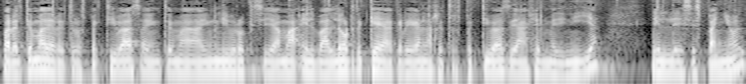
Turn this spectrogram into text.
para el tema de retrospectivas hay un tema, hay un libro que se llama El valor de que agregan las retrospectivas de Ángel Medinilla. Él es español,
